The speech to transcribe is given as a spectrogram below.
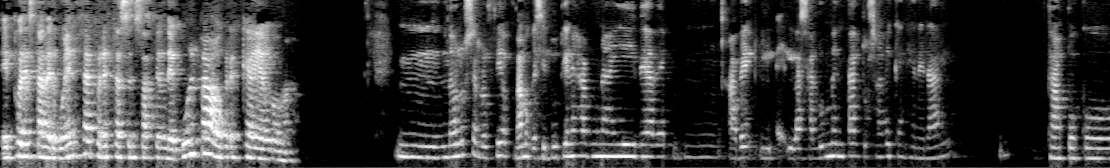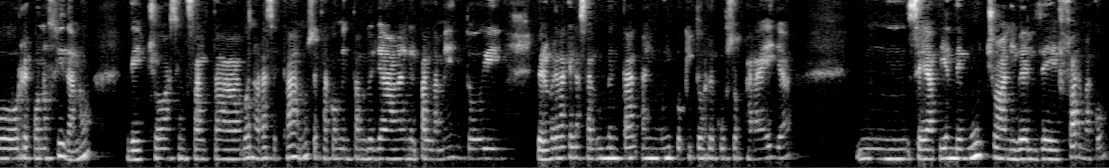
¿Es por esta vergüenza, es por esta sensación de culpa o crees que hay algo más? Mm, no lo sé, Rocío. Vamos, que si tú tienes alguna idea de, mm, a ver, la salud mental, tú sabes que en general está poco reconocida, ¿no? De hecho, hacen falta, bueno, ahora se está, ¿no? Se está comentando ya en el Parlamento, y, pero es verdad que la salud mental hay muy poquitos recursos para ella. Mm, se atiende mucho a nivel de fármaco,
